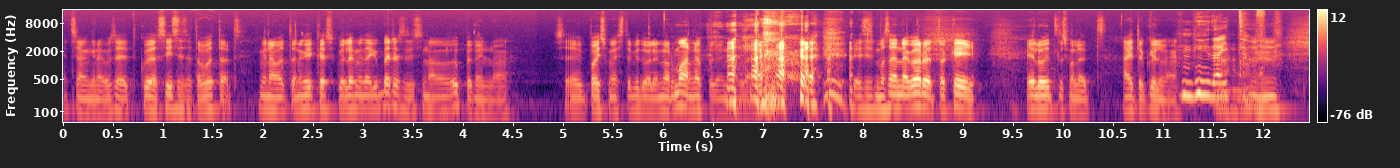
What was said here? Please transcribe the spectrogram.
et see ongi nagu see, et kuidas sa ise seda võtad. mina võtan kõiki asju, kui läheb midagi perse, siis nagu õppetund, noh see poissmeeste pidu oli normaalne õppetund mulle ja siis ma sain nagu aru, et okei okay,, elu ütles mulle, et aitab küll, noh. nüüd aitab mm. -hmm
